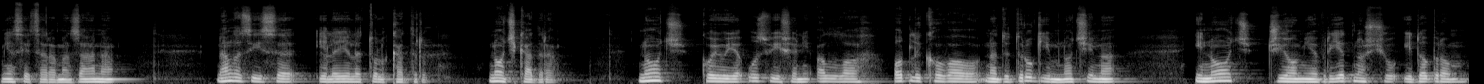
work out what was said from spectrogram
mjeseca Ramazana nalazi se i Lejletul Kadr, noć Kadra, noć koju je uzvišeni Allah odlikovao nad drugim noćima i noć čijom je vrijednošću i dobrom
